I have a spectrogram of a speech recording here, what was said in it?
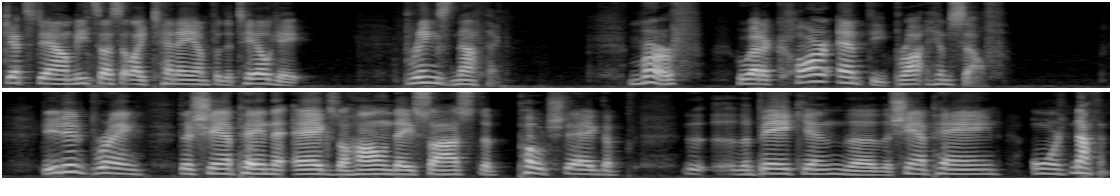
Gets down, meets us at like 10 a.m. for the tailgate. Brings nothing. Murph, who had a car empty, brought himself. He didn't bring the champagne, the eggs, the hollandaise sauce, the poached egg, the the, the bacon, the the champagne, orange, nothing.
